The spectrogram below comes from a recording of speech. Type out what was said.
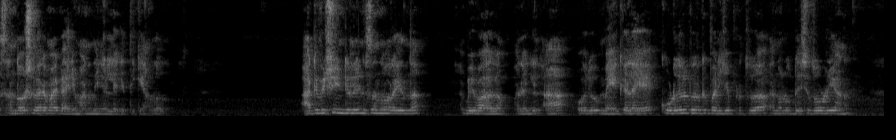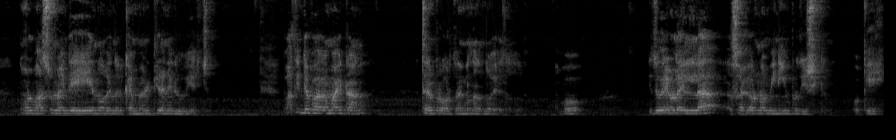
സന്തോഷകരമായ കാര്യമാണ് നിങ്ങളിലേക്ക് എത്തിക്കാനുള്ളത്. ആർട്ടിഫിഷ്യൽ ഇന്റലിജൻസ് എന്ന് പറയുന്ന വിഭാഗം അല്ലെങ്കിൽ ആ ഒരു മേഖലയെ കൂടുതൽ പേർക്ക് പരിചയപ്പെടുത്തുക എന്നുള്ള ഉദ്ദേശത്തോടെയാണ് നമ്മൾ മാസ്റ്റർ മൈൻഡ് എ എന്ന് പറയുന്ന ഒരു കമ്മ്യൂണിറ്റി തന്നെ രൂപീകരിച്ചു അപ്പോൾ അതിന്റെ ഭാഗമായിട്ടാണ് ഇത്തരം പ്രവർത്തനങ്ങൾ നടന്നു വരുന്നത്. അപ്പോൾ ഇതുവരെയുള്ള എല്ലാ സഹകരണവും ഇനിയും പ്രതീക്ഷിക്കുന്നു. ഓക്കെ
